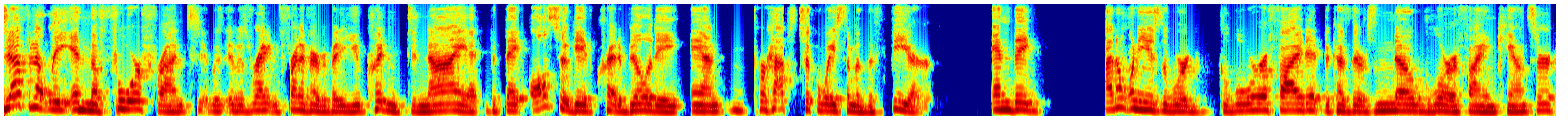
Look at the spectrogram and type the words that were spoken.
definitely in the forefront it was it was right in front of everybody you couldn't deny it but they also gave credibility and perhaps took away some of the fear and they I don't want to use the word glorified it because there's no glorifying cancer,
